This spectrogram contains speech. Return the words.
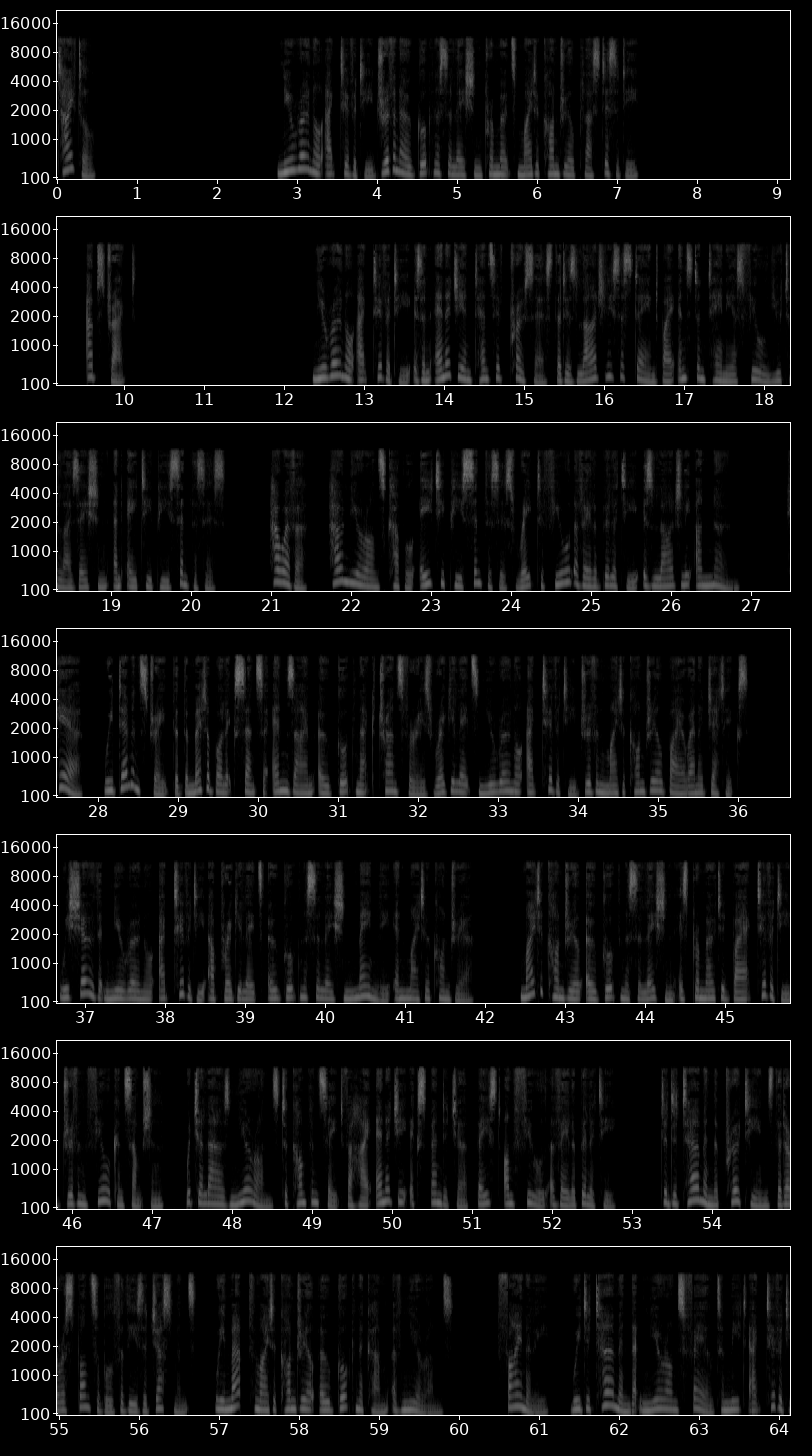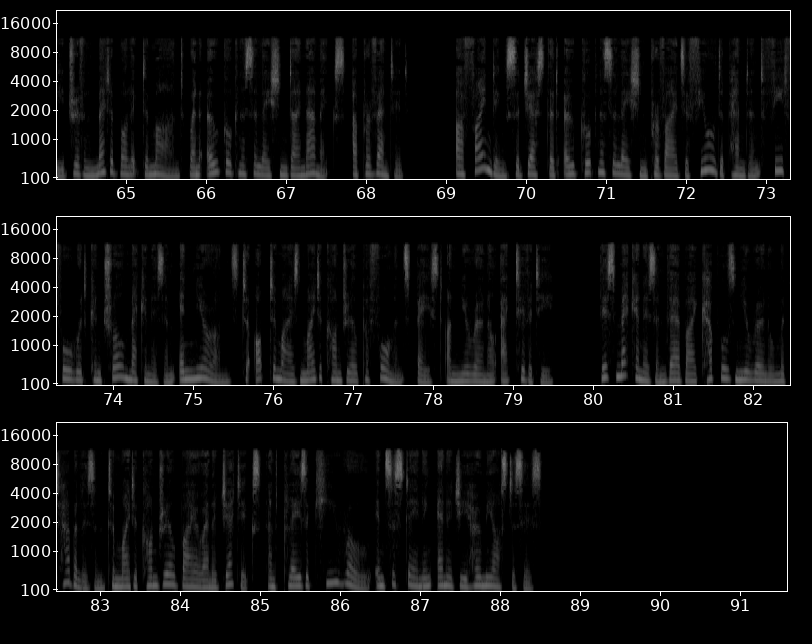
Title Neuronal activity driven O-GlcNAcylation promotes mitochondrial plasticity. Abstract Neuronal activity is an energy intensive process that is largely sustained by instantaneous fuel utilization and ATP synthesis. However, how neurons couple ATP synthesis rate to fuel availability is largely unknown. Here, we demonstrate that the metabolic sensor enzyme O-GlcNAc transferase regulates neuronal activity driven mitochondrial bioenergetics. We show that neuronal activity upregulates O-GlcNAcylation mainly in mitochondria. Mitochondrial O-GlcNAcylation is promoted by activity driven fuel consumption, which allows neurons to compensate for high energy expenditure based on fuel availability. To determine the proteins that are responsible for these adjustments, we mapped mitochondrial O-GlcNAcome of neurons. Finally, we determined that neurons fail to meet activity driven metabolic demand when O-GlcNAcylation dynamics are prevented. Our findings suggest that O-GlcNAcylation provides a fuel dependent feed forward control mechanism in neurons to optimize mitochondrial performance based on neuronal activity. This mechanism thereby couples neuronal metabolism to mitochondrial bioenergetics and plays a key role in sustaining energy homeostasis.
